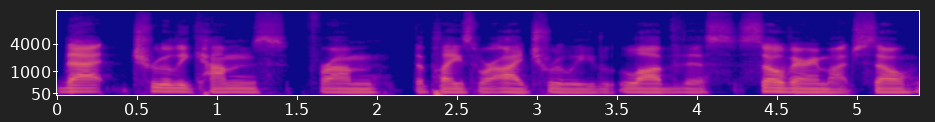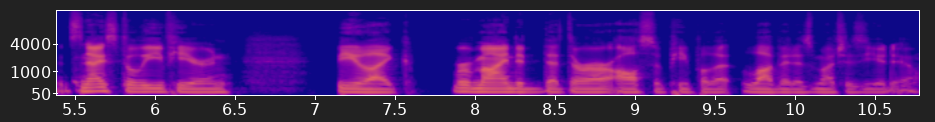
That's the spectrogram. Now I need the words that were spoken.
that truly comes from the place where I truly love this so very much. So it's nice to leave here and be like reminded that there are also people that love it as much as you do.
